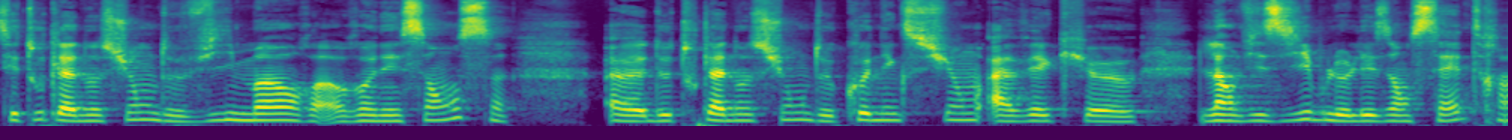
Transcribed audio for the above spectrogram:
C'est toute la notion de vie, mort, renaissance, euh, de toute la notion de connexion avec l'invisible, les ancêtres,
